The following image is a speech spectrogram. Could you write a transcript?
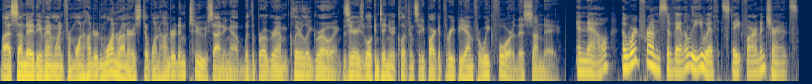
Last Sunday, the event went from 101 runners to 102 signing up, with the program clearly growing. The series will continue at Clifton City Park at 3 p.m. for week four this Sunday. And now, a word from Savannah Lee with State Farm Insurance.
